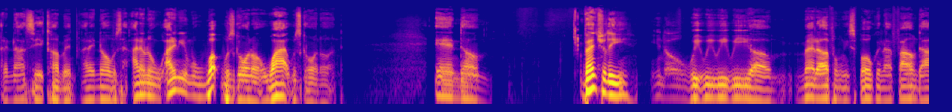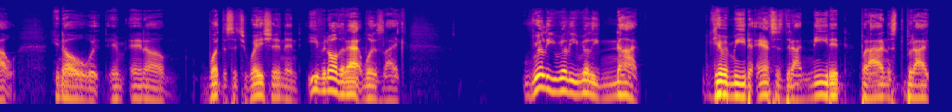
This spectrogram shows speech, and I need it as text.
I did not see it coming. I didn't know it was. I don't know. I didn't even know what was going on, why it was going on. And um, eventually, you know, we we we we um, met up and we spoke, and I found out, you know, and, and um, what the situation and even all of that was like really, really, really not giving me the answers that I needed. But I understood. But I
